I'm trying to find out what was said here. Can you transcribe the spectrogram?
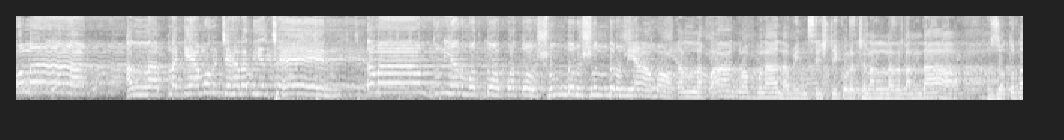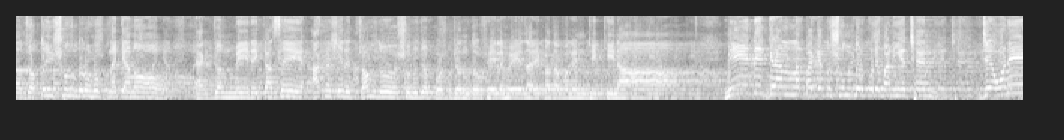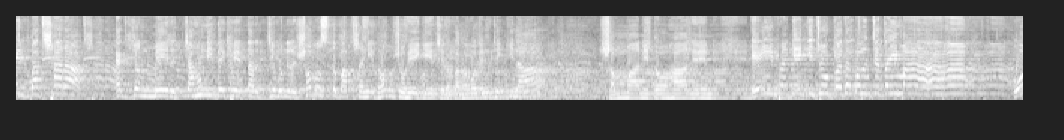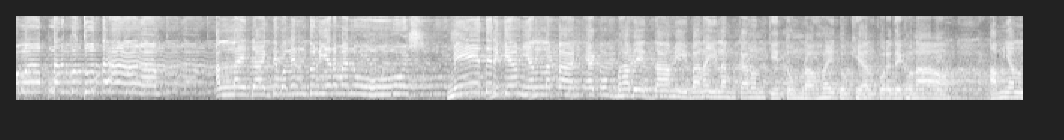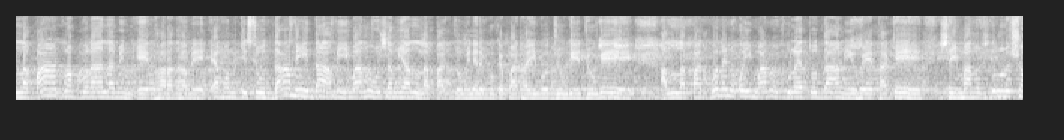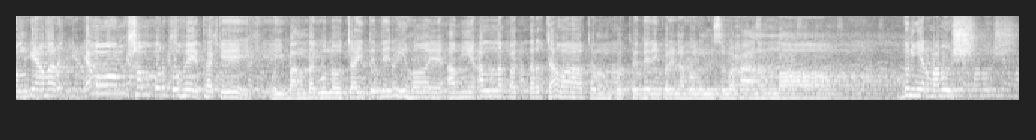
ও মা, আল্লাহ আপনাকে এমন চেহারা দিয়েছেন তাম দুনিয়ার মধ্যে কত সুন্দর সুন্দর নিয়ামত আল্লাহ পাক রব্বুল আলামিন সৃষ্টি করেছেন আল্লাহর বান্দা। যতটা যতই সুন্দর হোক না কেন, একজন মেয়ের কাছে আকাশের চন্দ্র সূর্য পর্যন্ত ফেল হয়ে যায়, কথা বলেন ঠিক কিনা? মেয়েদেরকে আল্লাহ পাক এত সুন্দর করে বানিয়েছেন যে অনেক বাদশারা একজন মেয়ের চাহনি দেখে তার জীবনের সমস্ত বাদশাহী ধ্বংস হয়ে গিয়েছিল, কথা বলেন ঠিক কিনা? সম্মানিত হাজিরিন, এই ফাঁকে কিছু কথা বলছে তাই মা। ও মা, আপনার কত দাম? আল্লাহ ডাক দিয়ে বলেন, দুনিয়ার মানুষ, মেয়েদেরকে আমি আল্লাহ পাক এককভাবে দামি বানাইলাম, কারণ কি তোমরা হয়তো খেয়াল করে দেখো না। আমি আল্লাহ পাক রব্বুল আলামিন এ ধরা ধামে এমন কিছু দামি দামি মানুষ আমি আল্লাহ পাক জমিনের বুকে পাঠাইব যুগে যুগে। আল্লাহ পাক বলেন, ওই মানুষগুলো এত দামি হয়ে থাকে, সেই মানুষগুলোর সঙ্গে আমার এমন সম্পর্ক হয়ে থাকে। ওই বান্দাগুলো চাইতে দেরি হয়, আমি আল্লাহ পাক তার চাওয়া পূরণ করতে দেরি করি না। বলুন, সুবহানাল্লাহ। দুনিয়ার মানুষ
